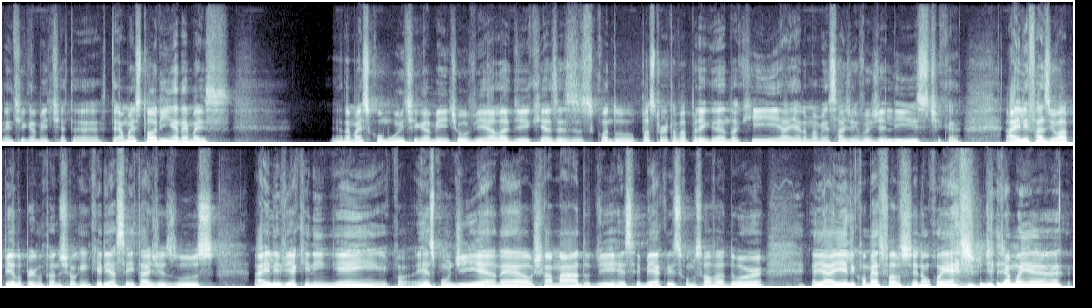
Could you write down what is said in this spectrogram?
Antigamente tinha até, até uma historinha, né? Mas era mais comum antigamente ouvir ela de que às vezes quando o pastor estava pregando aqui, aí era uma mensagem evangelística, aí ele fazia o apelo perguntando se alguém queria aceitar Jesus, Aí ele via que ninguém respondia né, ao chamado de receber a Cristo como Salvador. E aí ele começa a falar: Você não conhece o dia de amanhã.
